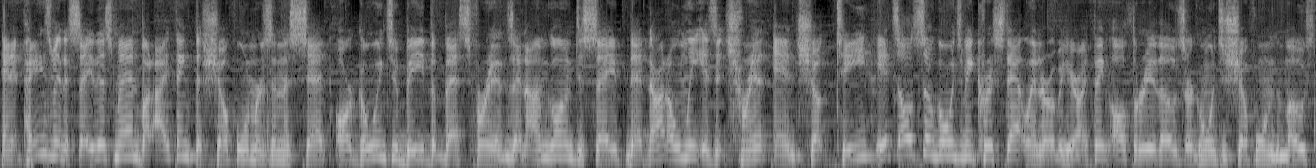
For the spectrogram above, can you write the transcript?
and it pains me to say this, man, but I think the shelf warmers in this set are going to be the best friends, and I'm going to say that not only is it Trent and Chuck T, it's also going to be Kris Statlander over here. I think all three of those are going to shelf warm the most.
